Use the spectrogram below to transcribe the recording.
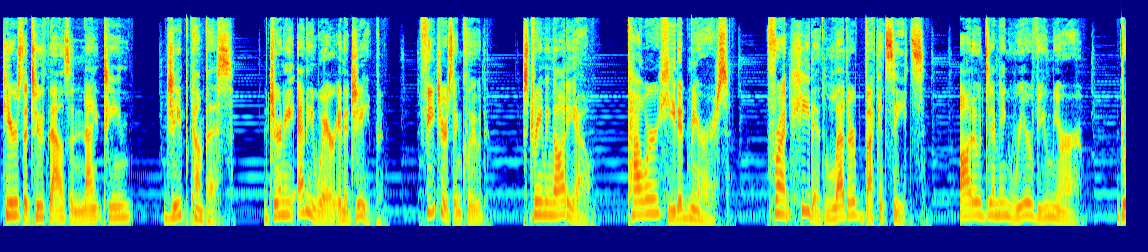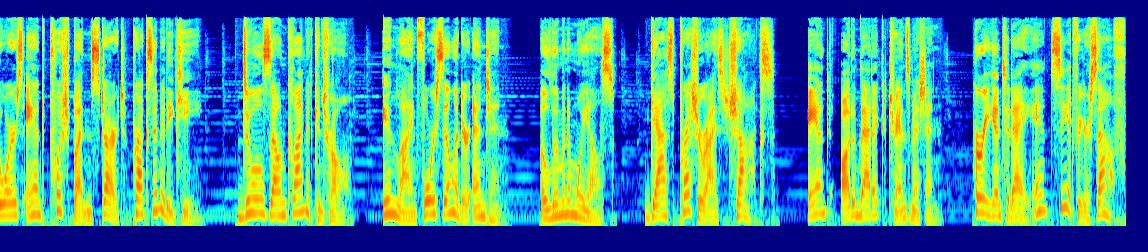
Here's a 2019 Jeep Compass. Journey anywhere in a Jeep. Features include streaming audio, power heated mirrors, front heated leather bucket seats, auto dimming rear view mirror, doors and push button start proximity key, dual zone climate control, inline four cylinder engine, aluminum wheels, gas pressurized shocks, and automatic transmission. Hurry in today and see it for yourself.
